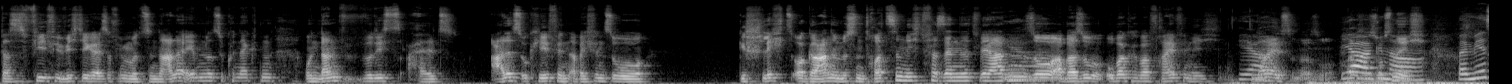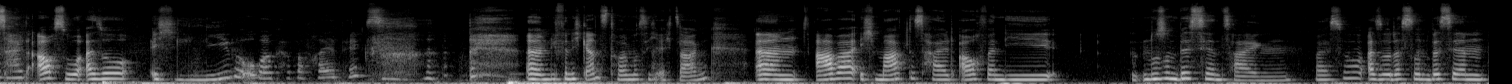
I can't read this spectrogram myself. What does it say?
dass es viel, viel wichtiger ist, auf emotionaler Ebene zu connecten. Und dann würde ich es halt alles okay finden, aber ich finde so. Geschlechtsorgane müssen trotzdem nicht versendet werden, Ja. so, aber so oberkörperfrei finde ich Ja. nice oder so. Ja, also, genau. nicht. Bei mir ist halt auch so, also ich liebe oberkörperfreie Pics. ähm, die finde ich ganz toll, muss ich echt sagen. Ähm, aber ich mag das halt auch, wenn die nur so ein bisschen zeigen, weißt du? Also das so ein bisschen,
